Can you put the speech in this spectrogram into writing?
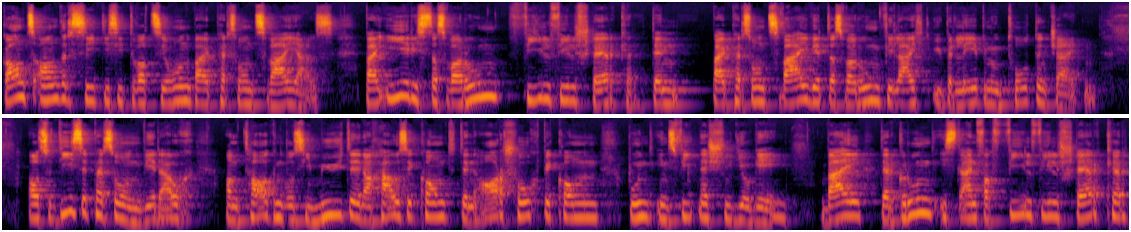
Ganz anders sieht die Situation bei Person 2 aus. Bei ihr ist das Warum viel, viel stärker, denn bei Person 2 wird das Warum vielleicht über Leben und Tod entscheiden. Also diese Person wird auch an Tagen, wo sie müde nach Hause kommt, den Arsch hochbekommen und ins Fitnessstudio gehen. Weil der Grund ist einfach viel, viel stärker.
